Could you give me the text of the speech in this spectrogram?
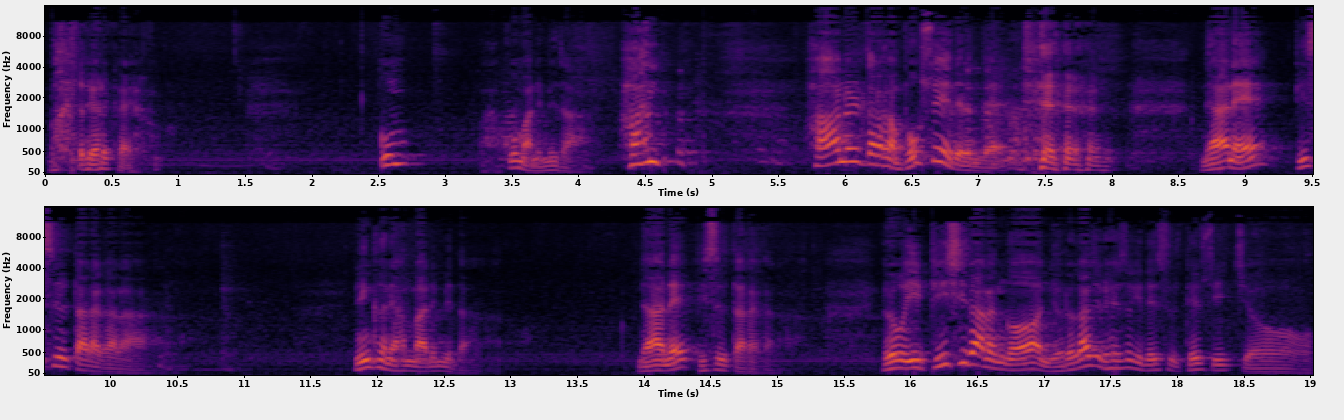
뭐가 들어갈까요? 꿈? 아, 꿈 아닙니다. 한? 한을 따라가면 복수해야 되는데. 내 안에 빛을 따라가라. 링컨이 한 말입니다. 내 안에 빛을 따라가라. 여러분, 이 빛이라는 건 여러 가지로 해석이 될 수, 될 수 있죠.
